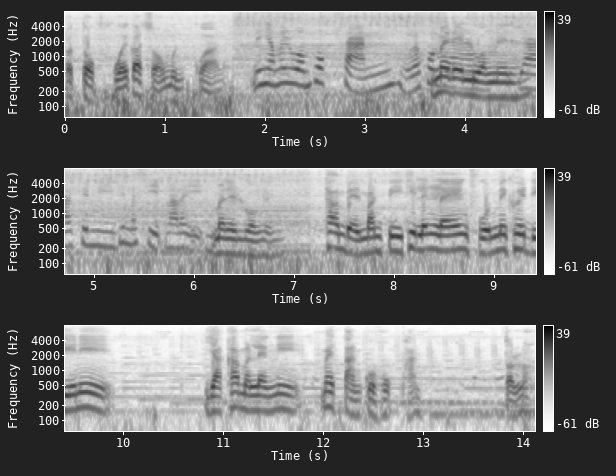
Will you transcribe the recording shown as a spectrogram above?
ก็ตกปุ๋ยก็สองหมื่นกว่าแล้วนี่ยังไม่รวมพวกสารหรือว่าพวกไม่ได้ยารวมเลยนะ ยาเคมีที่มาฉีดมาอะไรอีก ไม่ได้รวมเลย ถ้าเป็นบันปีที่แรงๆ ฝนไม่ค่อยดีนี่ ยาฆ่าแมลงนี่ไม่ต่ำกว่าหกพันต่อรอบ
